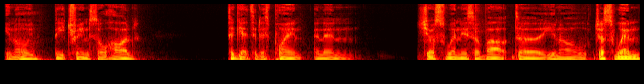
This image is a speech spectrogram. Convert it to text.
you know, Mm. they trained so hard to get to this point, and then just when it's about to, you know, just when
